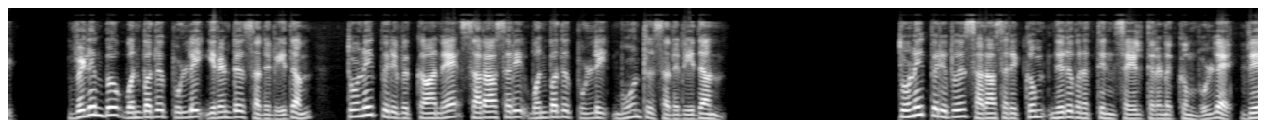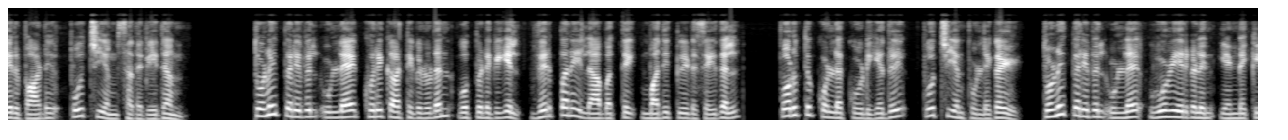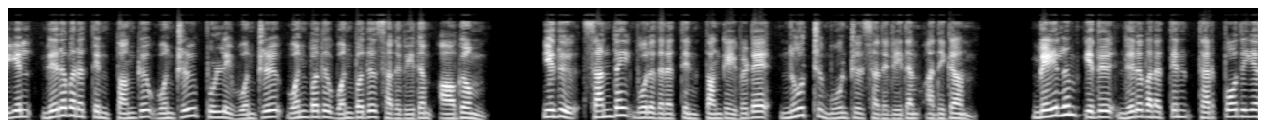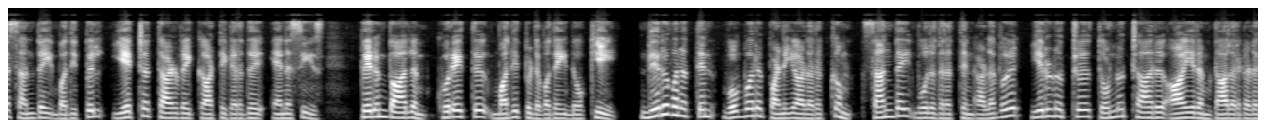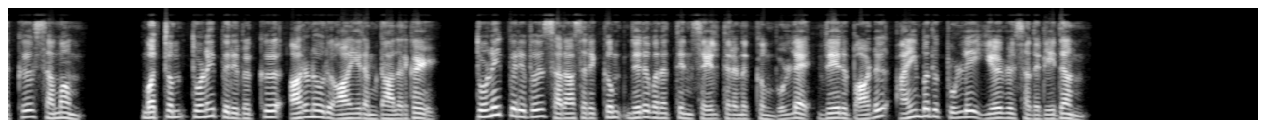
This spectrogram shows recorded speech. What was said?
விளிம்பு ஒன்பது புள்ளி இரண்டு சதவீதம் துணைப்பிரிவுக்கான சராசரி ஒன்பது புள்ளி மூன்று சதவீதம். துணைப்பிரிவு சராசரிக்கும் நிறுவனத்தின் செயல்திறனுக்கும் உள்ள வேறுபாடு பூஜ்ஜியம் சதவீதம். துணைப்பிரிவில் உள்ள குறிகாட்டிகளுடன் ஒப்பிடுகையில் விற்பனை லாபத்தை மதிப்பீடு செய்தல் பொறுத்துக்கொள்ளக்கூடியது பூஜ்ஜியம் புள்ளிகள். துணைப்பிரிவில் உள்ள ஊழியர்களின் எண்ணிக்கையில் நிறுவனத்தின் பங்கு ஒன்று புள்ளி ஒன்று ஒன்பது ஒன்பது சதவீதம் ஆகும். இது சந்தை மூலதனத்தின் பங்கை விட நூற்று மூன்று சதவீதம் அதிகம். மேலும் இது நிறுவனத்தின் தற்போதைய சந்தை மதிப்பில் ஏற்றத்தாழ்வை காட்டுகிறது எனசிஸ் பெரும்பாலும் குறைத்து மதிப்பிடுவதை நோக்கி நிறுவனத்தின் ஒவ்வொரு பணியாளருக்கும் சந்தை மூலதனத்தின் அளவு இருநூற்று தொன்னூற்றாறு ஆயிரம் டாலர்களுக்கு சமம் மற்றும் துணைப்பிரிவுக்கு அறுநூறு ஆயிரம் டாலர்கள். துணைப்பிரிவு சராசரிக்கும் நிறுவனத்தின் செயல்திறனுக்கும் உள்ள வேறுபாடு ஐம்பது புள்ளி ஏழு சதவீதம்.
